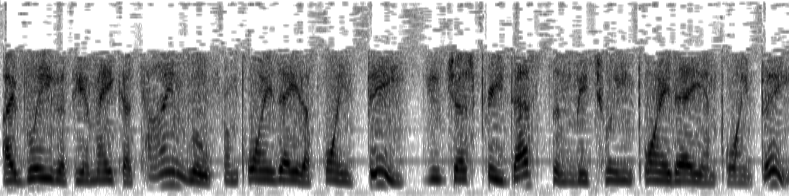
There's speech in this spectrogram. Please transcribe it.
I believe if you make a time loop from point A to point B, you just predestined between point A and point B.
